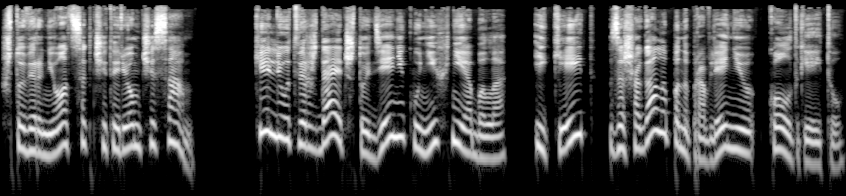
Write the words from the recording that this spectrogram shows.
что вернется к четырем часам. Келли утверждает, что денег у них не было, и Кейт зашагала по направлению к Олдгейту.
